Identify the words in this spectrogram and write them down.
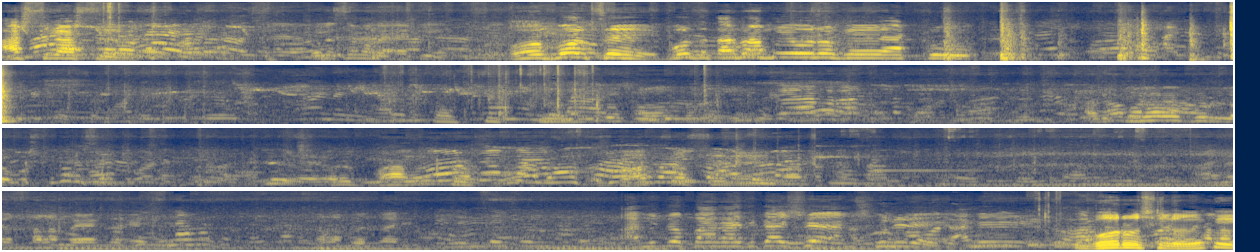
আসছিল আসছিল। ও বলছে বলছে তারপর আপনি ওরকে একটু কীভাবে করল বুঝতে পারছেন সালাম আমি তো বাঘা থেকে আসে আমি শুনি রে আমি গরু ছিল নাকি?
